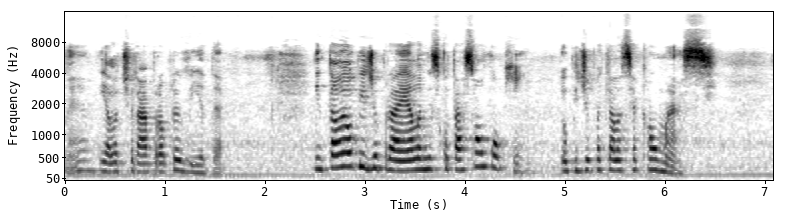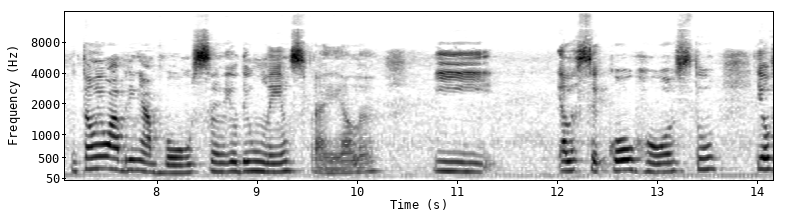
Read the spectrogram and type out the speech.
né? E ela tirar a própria vida. Então eu pedi para ela me escutar só um pouquinho. Eu pedi para que ela se acalmasse. Então eu abri minha bolsa, eu dei um lenço para ela e ela secou o rosto. Eu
